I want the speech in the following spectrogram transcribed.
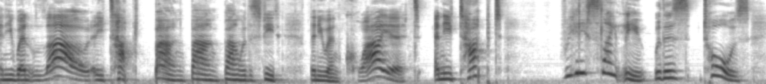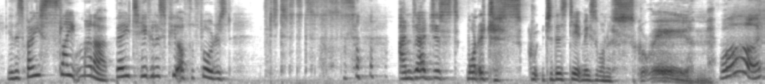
and he went loud and he tapped bang, bang, bang with his feet. Then he went quiet and he tapped really slightly with his toes in this very slight manner, barely taking his feet off the floor, just. And I just wanted to, sc- to this day, it makes me want to scream. What?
